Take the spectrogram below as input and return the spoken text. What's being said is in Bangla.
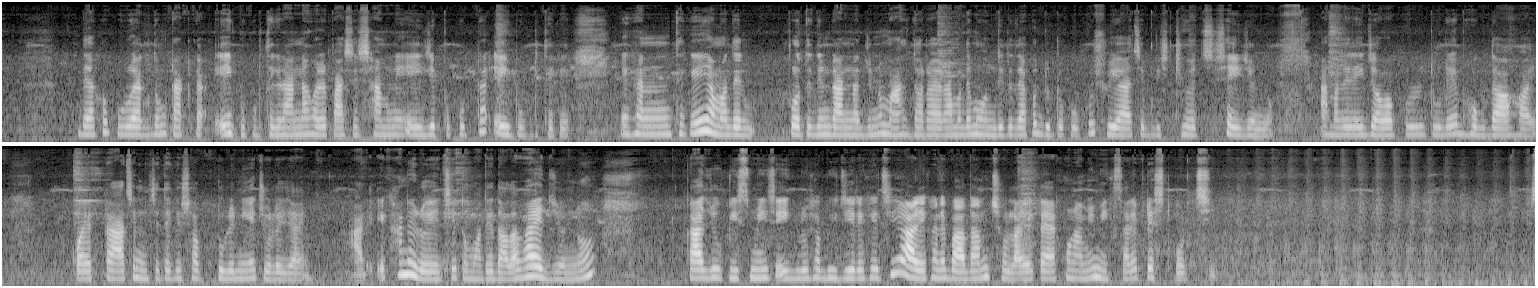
দেখো পুরো একদম টাটকা। এই পুকুর থেকে, রান্নাঘরের পাশের সামনে এই যে পুকুরটা, এই পুকুর থেকে। এখান থেকেই আমাদের প্রতিদিন রান্নার জন্য মাছ ধরা। আর আমাদের মন্দিরে দেখো দুটো কুকুর শুয়ে আছে, বৃষ্টি হচ্ছে সেই জন্য। আমাদের এই জবা ফুল তুলে ভোগ দেওয়া হয়। কয়েকটা আছে, নিচে থেকে সব তুলে নিয়ে চলে যায়। আর এখানে রয়েছে তোমাদের দাদা ভাইয়ের জন্য কাজু, কিশমিশ, এইগুলো সব ভিজিয়ে রেখেছি। আর এখানে বাদাম, ছোলা, এটা এখন আমি মিক্সারে পেস্ট করছি।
